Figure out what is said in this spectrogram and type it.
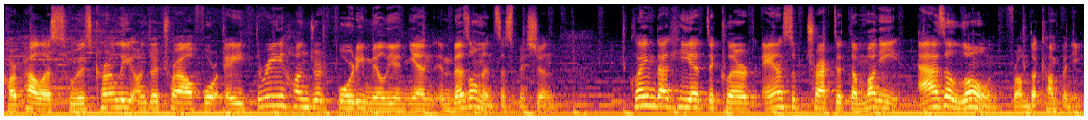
Karpelès, who is currently under trial for a 340 million yen embezzlement suspicion, claimed that he had declared and subtracted the money as a loan from the company.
